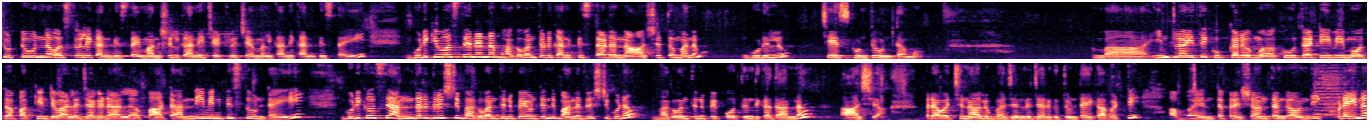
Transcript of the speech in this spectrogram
చుట్టూ ఉన్న వస్తువులే కనిపిస్తాయి. మనుషులు కానీ చెట్లు చెమ్మలు కానీ కనిపిస్తాయి. గుడికి వస్తేనన్నా భగవంతుడు కనిపిస్తాడన్న ఆశతో మనం గుడులు చేసుకుంటూ ఉంటాము. మా ఇంట్లో అయితే కుక్కరు కూత టీవీ మోత పక్కింటి వాళ్ళ జగడాల పాట అన్నీ వినిపిస్తూ ఉంటాయి. గుడికి వస్తే అందరి దృష్టి భగవంతునిపై ఉంటుంది. మన దృష్టి కూడా భగవంతునిపై పోతుంది కదా అన్న ఆశ. ప్రవచనాలు భజనలు జరుగుతుంటాయి కాబట్టి అబ్బా ఎంత ప్రశాంతంగా ఉంది. ఇప్పుడైనా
